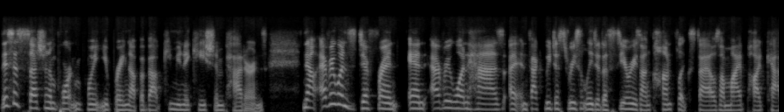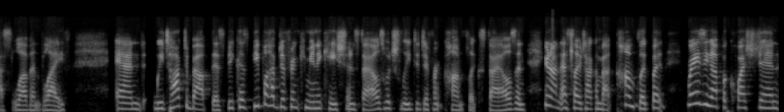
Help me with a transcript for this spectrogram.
this is such an important point you bring up about communication patterns. Now, everyone's different and everyone has, uh, in fact, we just recently did a series on conflict styles on my podcast Love and Life. And we talked about this because people have different communication styles, which lead to different conflict styles. And you're not necessarily talking about conflict, but raising up a question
